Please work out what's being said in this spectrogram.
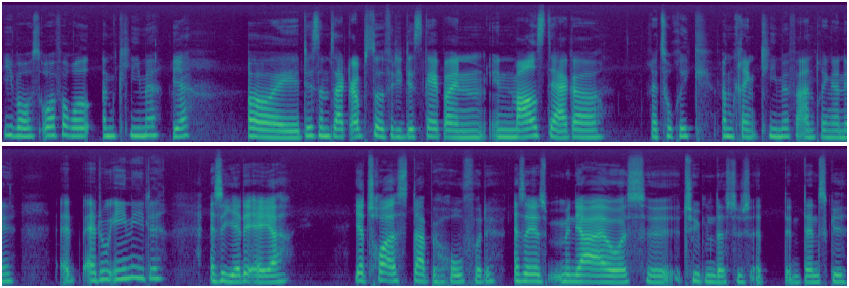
i vores ordforråd om klima. Ja. Og øh, det er som sagt opstået, fordi det skaber en, en meget stærkere retorik omkring klimaforandringerne. Er, er du enig i det? Altså ja, det er jeg. Jeg tror også, der er behov for det. Altså, jeg, men jeg er jo også øh, typen, der synes, at den danske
